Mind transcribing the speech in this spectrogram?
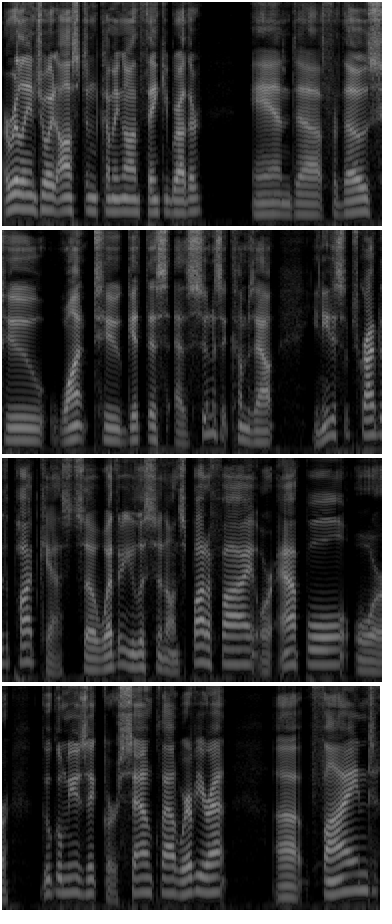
I really enjoyed Austin coming on. Thank you, brother. And uh, for those who want to get this as soon as it comes out, you need to subscribe to the podcast. So whether you listen on Spotify or Apple or Google Music or SoundCloud, wherever you're at, uh, find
